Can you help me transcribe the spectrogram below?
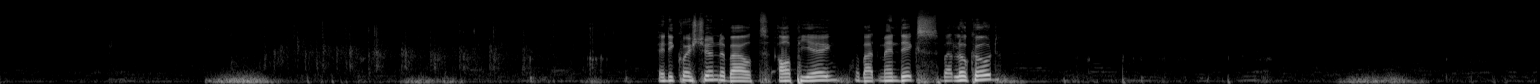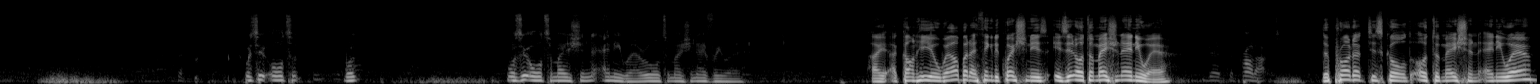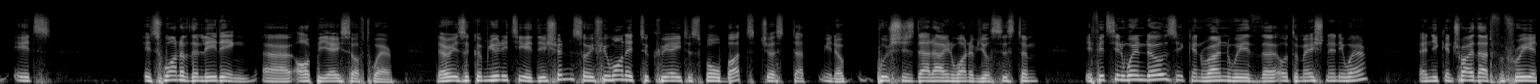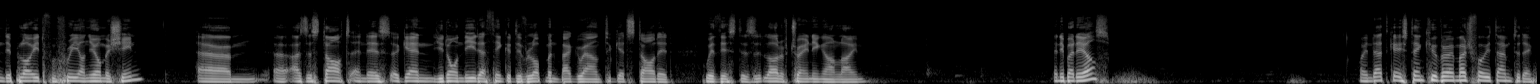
Any question about RPA, about Mendix, about low code? Was it auto was, was it automation anywhere or automation everywhere? I, I can't hear you well, but I think the question is, is it automation anywhere? The, the product. The product is called Automation Anywhere. It's, it's one of the leading uh, RPA software. There is a community edition, so if you wanted to create a small bot, just that you know pushes data in one of your system, if it's in Windows, you can run with uh, Automation Anywhere, and you can try that for free and deploy it for free on your machine um, uh, as a start. And there's again, you don't need, I think, a development background to get started with this. There's a lot of training online. Anybody else? Well, in that case, thank you very much for your time today.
